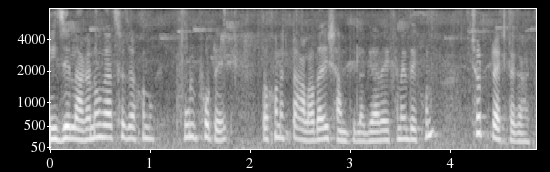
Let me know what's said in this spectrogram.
নিজে লাগানো গাছে যখন ফুল ফোটে, তখন একটা আলাদাই শান্তি লাগে। আর এখানে দেখুন, ছোট্ট একটা গাছ।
